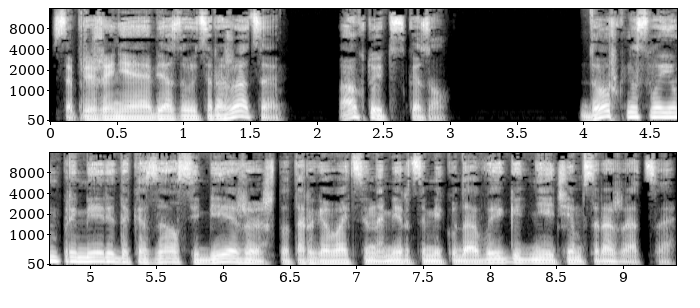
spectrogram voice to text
Сопряжение обязывает сражаться? А кто это сказал? Дорк на своем примере доказал себе же, что торговать с иномерцами куда выгоднее, чем сражаться.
